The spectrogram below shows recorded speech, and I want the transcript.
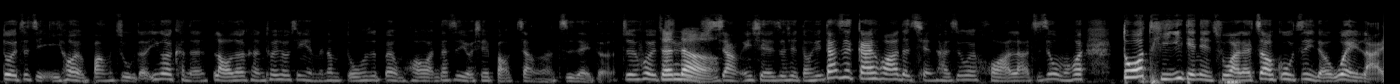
对自己以后有帮助的，因为可能老了，可能退休金也没那么多，或是被我们花完，但是有些保障啊之类的，就是会真的想一些这些东西。但是该花的钱还是会花啦，只是我们会多提一点点出来，来照顾自己的未来。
